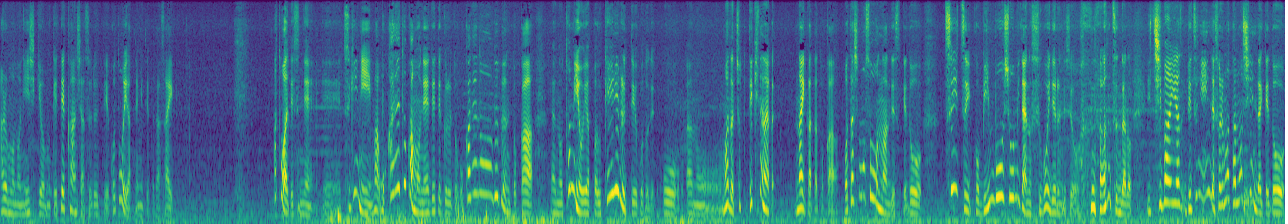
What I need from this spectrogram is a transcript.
あるものに意識を向けて感謝するっていうことをやってみてください。あとはですね、えー、次に、まあ、お金とかもね出てくるとお金の部分とかあの富をやっぱ受け入れるっていうことでをあのまだちょっとできてないかない方とか私もそうなんですけどついついこう貧乏症みたいのすごい出るんですよ。なんつうんだろう一番や別にいいんだよそれも楽しいんだけど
